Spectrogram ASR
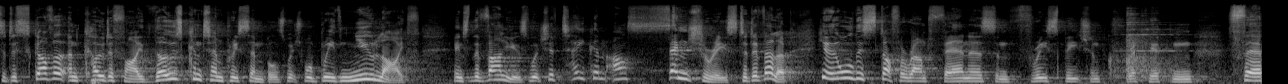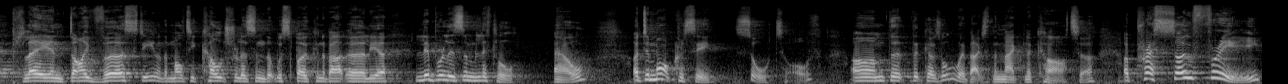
to discover and codify those contemporary symbols which will breathe new life into the values which have taken us centuries to develop. You know, all this stuff around fairness and free speech and cricket and fair play and diversity, you know, the multiculturalism that was spoken about earlier, liberalism, little L, a democracy, sort of, um, that, that goes all the way back to the Magna Carta, a press so free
